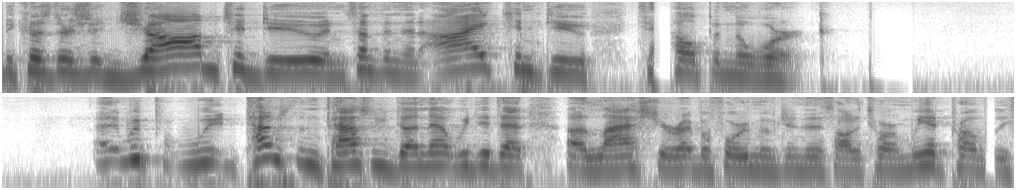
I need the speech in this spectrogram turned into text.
because there's a job to do and something that I can do to help in the work. We, we, times in the past we've done that. We did that uh, last year right before we moved into this auditorium. We had probably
